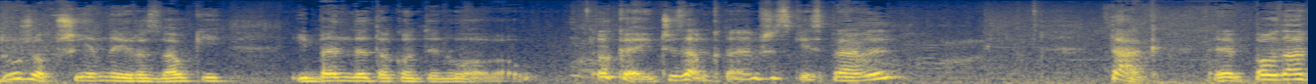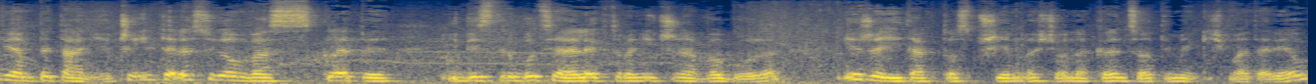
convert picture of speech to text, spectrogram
dużo przyjemnej rozwałki i będę to kontynuował. Okej, czy zamknąłem wszystkie sprawy? Tak, e, ponawiam pytanie, czy interesują Was sklepy i dystrybucja elektroniczna w ogóle? Jeżeli tak, to z przyjemnością nakręcę o tym jakiś materiał.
